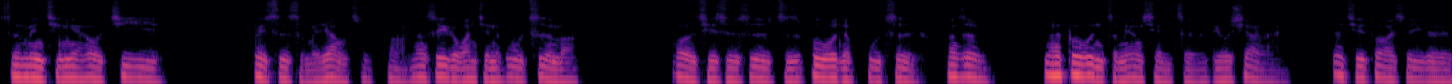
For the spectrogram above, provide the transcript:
生命经验或记忆会是什么样子啊？那是一个完全的复制吗？或者其实是只是部分的复制？但是那部分怎么样选择留下来？那其实都还是一个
